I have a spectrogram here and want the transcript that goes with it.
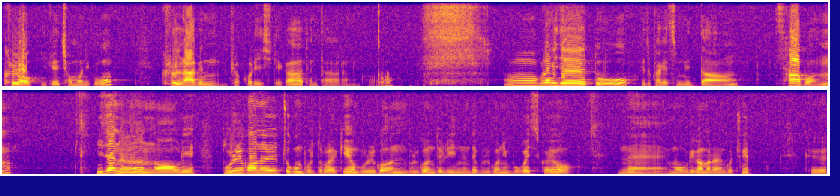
클럭 이게 점원이고 클락은 벽걸이 시계가 된다라는 거. 어, 그럼 이제 또 계속 가겠습니다. 4번. 이제는 어, 우리 물건을 조금 보도록 할게요. 물건, 물건들이 있는데 물건이 뭐가 있을까요? 네, 뭐 우리가 말하는 것 중에 그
